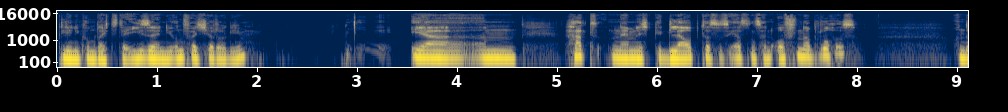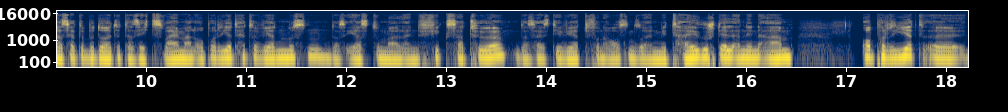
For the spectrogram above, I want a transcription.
Klinikum rechts der Isar in die Unfallchirurgie. Er ähm, hat nämlich geglaubt, dass es erstens ein offener Bruch ist. Und das hätte bedeutet, dass ich zweimal operiert hätte werden müssen. Das erste Mal ein Fixateur. Das heißt, dir wird von außen so ein Metallgestell an den Arm operiert. Äh,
